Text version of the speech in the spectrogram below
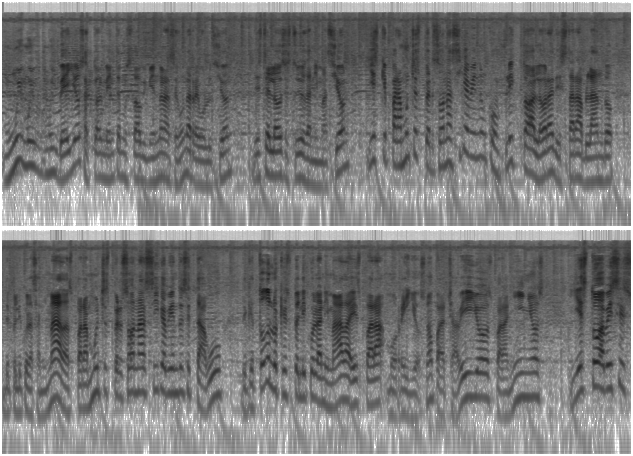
muy, muy, muy bellos. Actualmente hemos estado viviendo en la segunda revolución de este los estudios de animación. Y es que para muchas personas sigue habiendo un conflicto a la hora de estar hablando de películas animadas. Para muchas personas sigue habiendo ese tabú de que todo lo que es película animada es para morrillos, ¿no? Para chavillos, para niños. Y esto a veces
